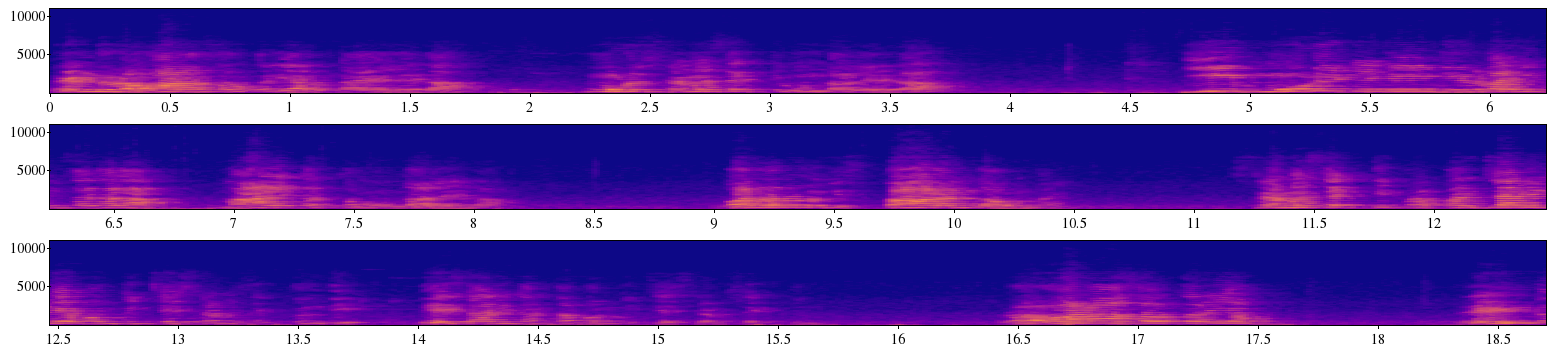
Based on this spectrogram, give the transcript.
రెండు రవాణా సౌకర్యాలు ఉన్నాయా లేదా? మూడు శ్రమశక్తి ఉందా లేదా? ఈ మూడిటిని నిర్వహించగల నాయకత్వం ఉందా లేదా? వనరులు విస్తారంగా ఉన్నాయి. శ్రమశక్తి ప్రపంచానికే పంపించే శ్రమశక్తి ఉంది దేశానికంతా పంపించే శ్రమశక్తి ఉంది. రవాణా సౌకర్యం రెండు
